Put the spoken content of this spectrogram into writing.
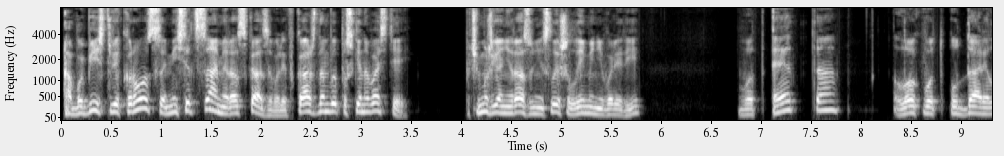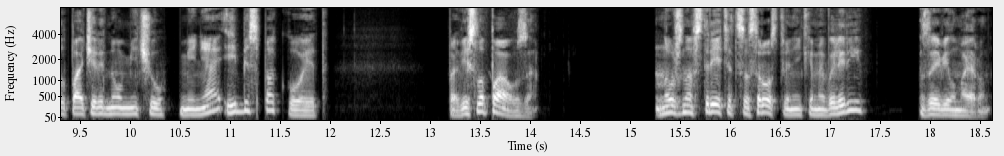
Об убийстве Кросса месяцами рассказывали в каждом выпуске новостей. Почему же я ни разу не слышал имени Валерии? Вот это... Локвуд ударил по очередному мечу. Меня и беспокоит. Повисла пауза. «Нужно встретиться с родственниками Валерии», — заявил Майрон.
